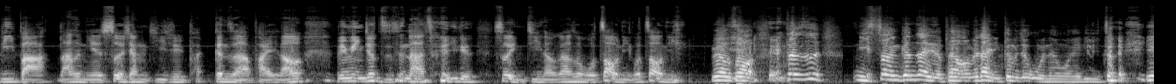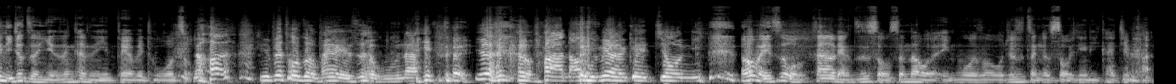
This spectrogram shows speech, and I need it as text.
V 八，拿着你的摄像机去拍，跟着他拍，然后明明就只是拿着一个摄影机，然后跟他说：“我照你，我照你。”没有错，但是你虽然跟在你的朋友后面，但你根本就无能为力。对，因为你就只能眼睁看着你朋友被拖走，然后你被拖走的朋友也是很无奈，对，因为很可怕，然后也没有人可以救你。然后每次我看到两只手伸到我的荧幕的时候，我就是整个手已经离开键盘，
